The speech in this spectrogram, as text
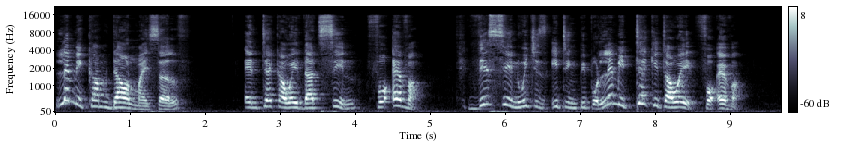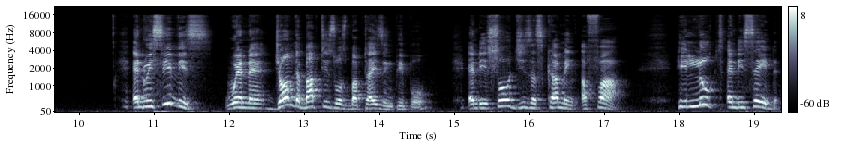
let me come down myself and take away that sin forever. This sin which is eating people, let me take it away forever. And we see this when uh, John the Baptist was baptizing people and he saw Jesus coming afar. He looked and he said,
